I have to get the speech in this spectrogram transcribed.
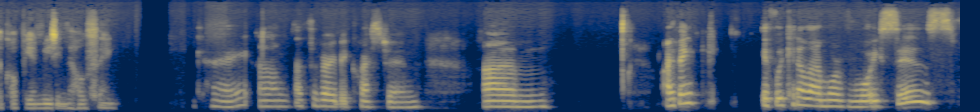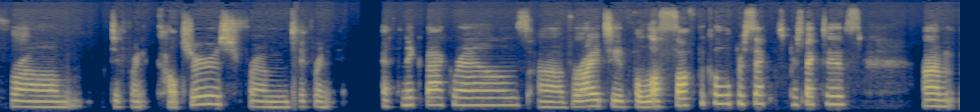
the copy and reading the whole thing? Okay, um, that's a very big question. Um, I think if we can allow more voices from different cultures, from different ethnic backgrounds, a variety of philosophical perspectives um,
